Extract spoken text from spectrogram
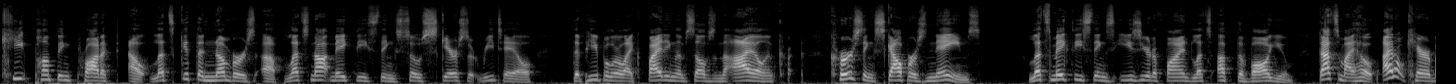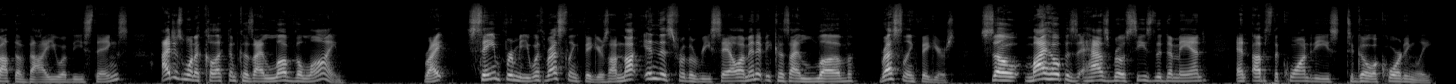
keep pumping product out. Let's get the numbers up. Let's not make these things so scarce at retail that people are like fighting themselves in the aisle and cursing scalpers' names. Let's make these things easier to find. Let's up the volume. That's my hope. I don't care about the value of these things. I just want to collect them because I love the line. Right? Same for me with wrestling figures. I'm not in this for the resale. I'm in it because I love wrestling figures. So my hope is that Hasbro sees the demand and ups the quantities to go accordingly.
